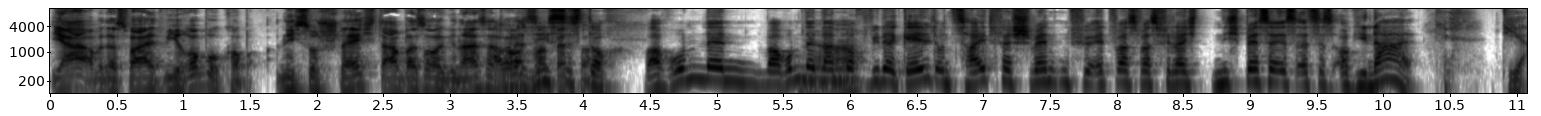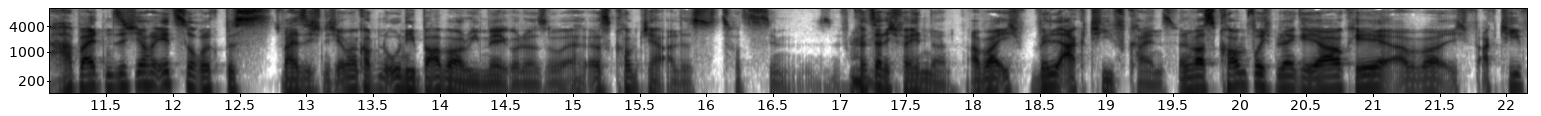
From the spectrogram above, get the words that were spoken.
ja, aber das war halt wie Robocop. Nicht so schlecht, aber das Original ist halt aber da siehst es doch. Warum denn, warum denn Ja. dann noch wieder Geld und Zeit verschwenden für etwas, was vielleicht nicht besser ist als das Original? Die arbeiten sich auch eh zurück bis, weiß ich nicht, irgendwann kommt ein Unibaba-Remake oder so. Es kommt ja alles trotzdem. Können es ja nicht verhindern. Aber ich will aktiv keins. Wenn was kommt, wo ich mir denke, ja, okay, aber ich aktiv,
